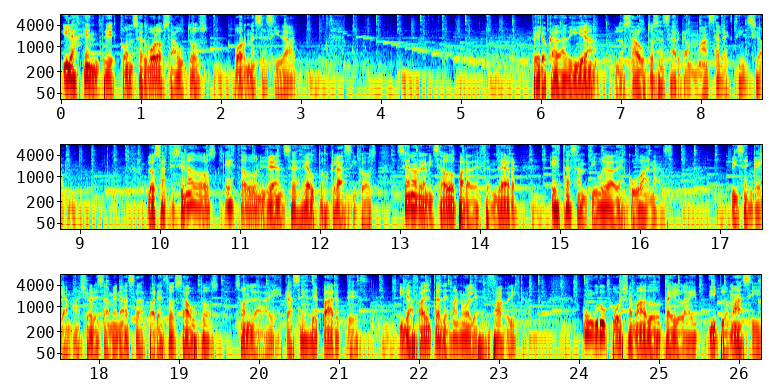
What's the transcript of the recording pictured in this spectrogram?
y la gente conservó los autos por necesidad. Pero cada día los autos se acercan más a la extinción. Los aficionados estadounidenses de autos clásicos se han organizado para defender estas antigüedades cubanas, Dicen que las mayores amenazas para estos autos son la escasez de partes y la falta de manuales de fábrica. Un grupo llamado Taillight Diplomacy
